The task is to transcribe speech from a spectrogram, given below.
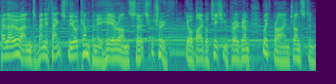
Hello, and many thanks for your company here on Search for Truth, your Bible teaching program with Brian Johnston.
